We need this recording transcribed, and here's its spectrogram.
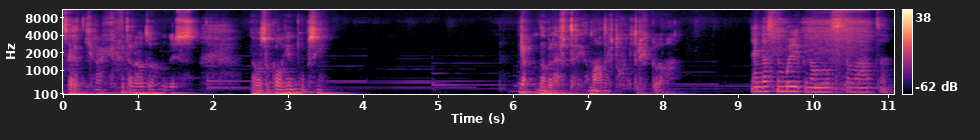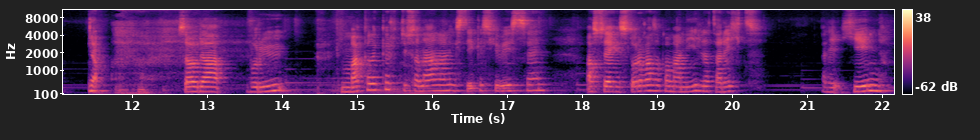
ze niet graag met een auto, dus dat was ook al geen optie. Ja, dat blijft regelmatig toch wel terugkomen. En dat is een moeilijke om los te laten. Ja. Zou dat voor u makkelijker, tussen aanhalingstekens, geweest zijn als zij gestorven was op een manier dat daar echt geen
